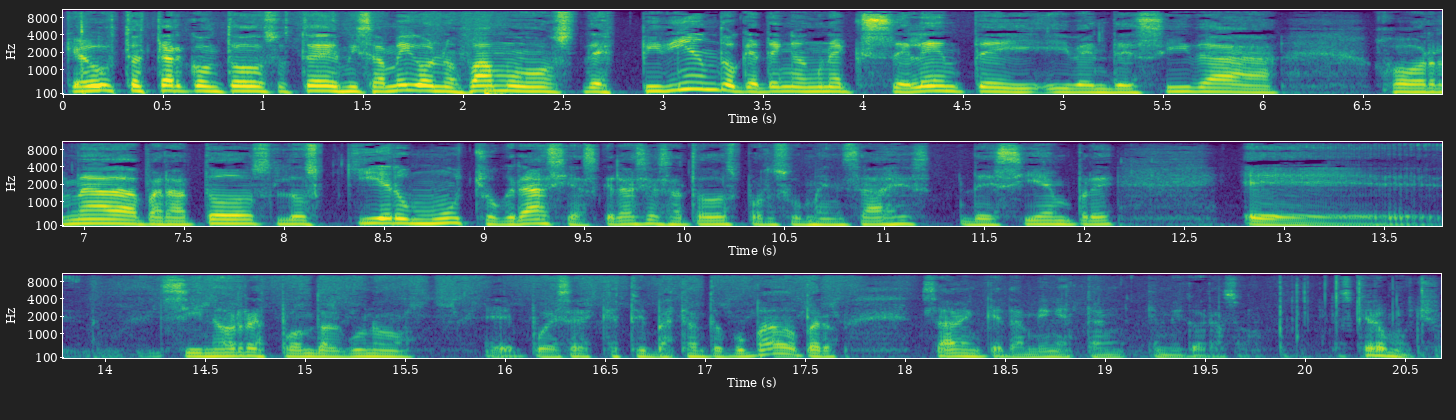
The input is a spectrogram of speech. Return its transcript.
Qué gusto estar con todos ustedes, mis amigos. Nos vamos despidiendo. Que tengan una excelente y, bendecida jornada para todos. Los quiero mucho. Gracias. Gracias a todos por sus mensajes de siempre. Eh, si no respondo a alguno, eh, pues es que estoy bastante ocupado, pero saben que también están en mi corazón. Los quiero mucho.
